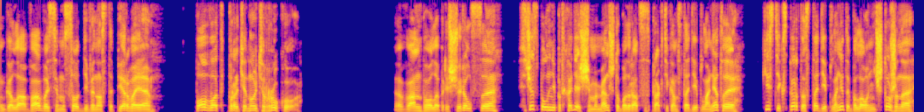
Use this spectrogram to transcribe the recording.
Глава 891. Повод протянуть руку. Ван Буэлэ прищурился. Сейчас был неподходящий момент, чтобы драться с практиком стадии планеты. Кисть эксперта стадии планеты была уничтожена,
